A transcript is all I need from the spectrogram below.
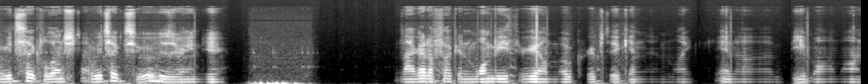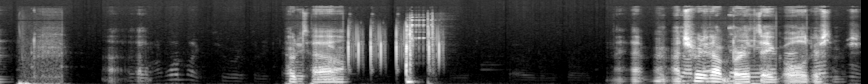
And we took lunchtime. We took two of his reindeer. And I got a fucking 1v3 on Mo Cryptic and then like in a B bomb on uh, hotel. I, I tweeted out birthday gold or some shit.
